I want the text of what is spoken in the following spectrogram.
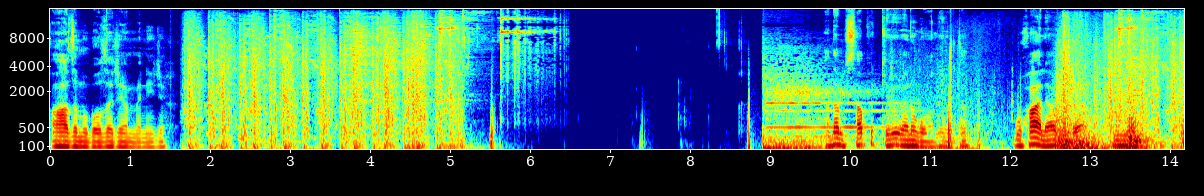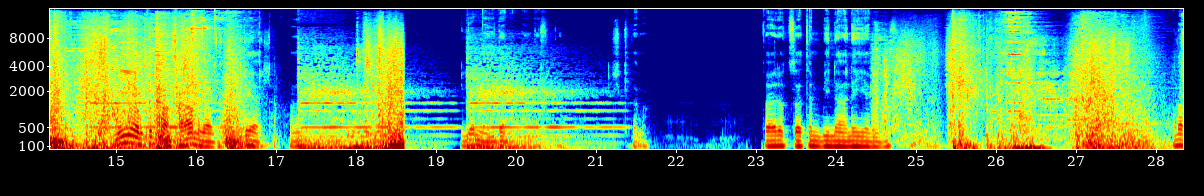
ağzımı bozacağım ben iyice. Adam sapık gibi beni kovalıyor orada. Bu hala burada. Minyon. Minyon tutman sana mı geldi? Real. Biliyor musun? Gidemem. Dairot zaten binane yemiyor. Adam.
